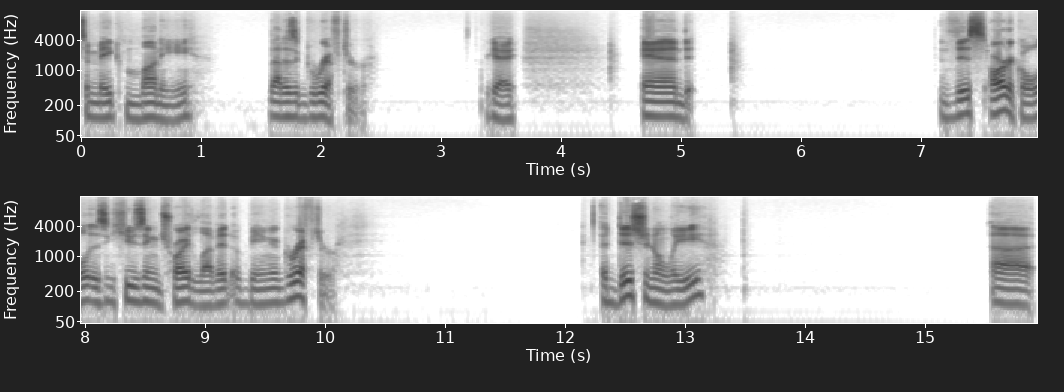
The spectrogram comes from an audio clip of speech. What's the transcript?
to make money. That is a grifter. Okay. And this article is accusing Troy Leavitt of being a grifter. Additionally, uh,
